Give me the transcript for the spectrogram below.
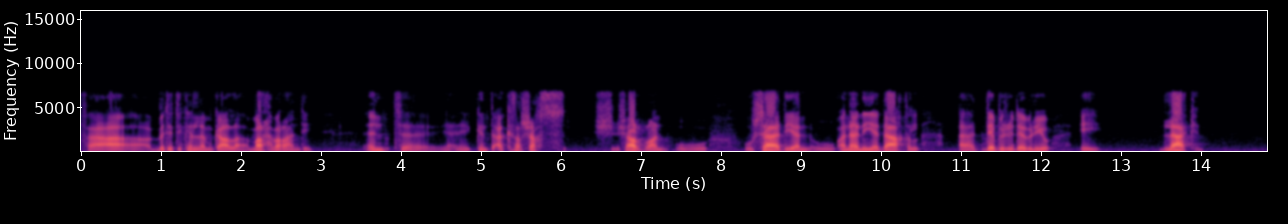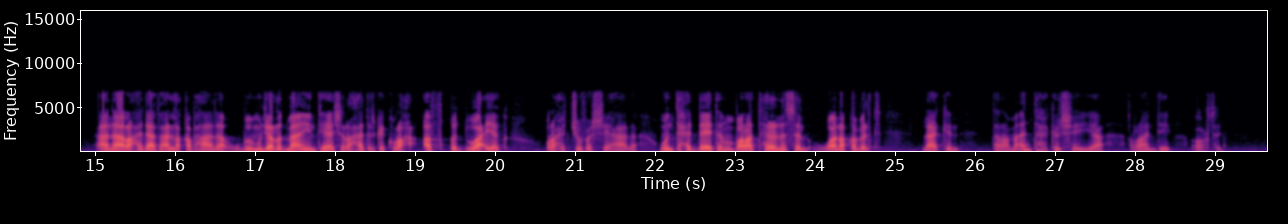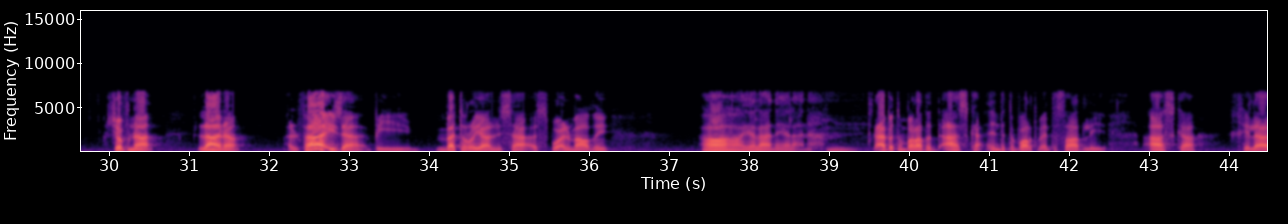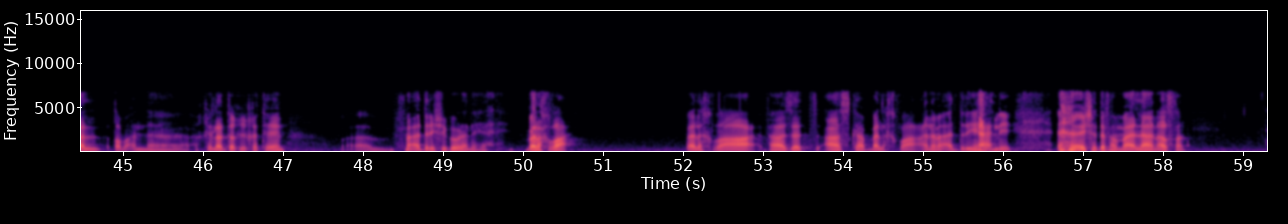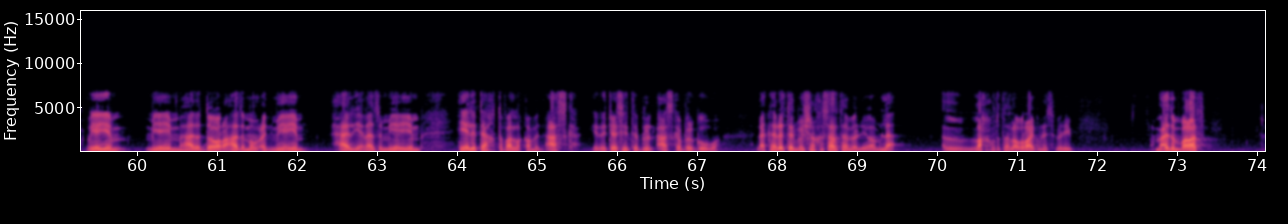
فبدأ يتكلم قال مرحبا راندي أنت يعني كنت أكثر شخص شرا. وساديا وأنانية داخل دبليو دبليو إي. لكن أنا راح أدافع عن اللقب هذا وبمجرد ما ينتهي الشيء راح أتركك وراح أفقد وعيك وراح تشوف الشيء هذا. وانت حديت المباراة هلنسل وأنا قبلت. لكن ترى ما انتهى كل شيء يا راندي أورتن. شفنا لانا الفائزة بباتل رويال نساء الأسبوع الماضي. آه يا لانا يا مم. لعبت مباراة ضد آسكا. انتهت المباراة بانتصار لآسكا خلال طبعا آه، خلال دقيقتين. آه، ما أدري إيش أقول أنا يعني. بالإخضاع. بالإخضاع فازت آسكا. بالإخضاع. أنا ما أدري يعني إيش هدفها مع لانا أصلا. ميايم ميايم هذا دوره هذا موعد ميايم. حاليا لازم ميايم هي اللي تخطف اللقب من آسكا. إذا جالسين تبنون آسكا بالقوة. لكن ريتربيوشن خسرتها من اليوم لا. لخبطت الأوراق بالنسبة لي. بعد المباراة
